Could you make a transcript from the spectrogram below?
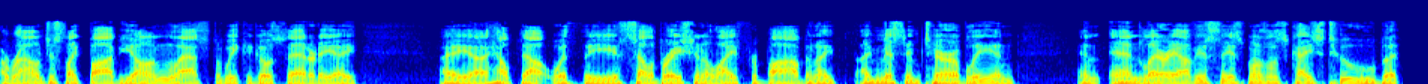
around, just like Bob Young last a week ago Saturday. I, I uh, helped out with the celebration of life for Bob, and I I miss him terribly. And and and Larry obviously is one of those guys too. But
